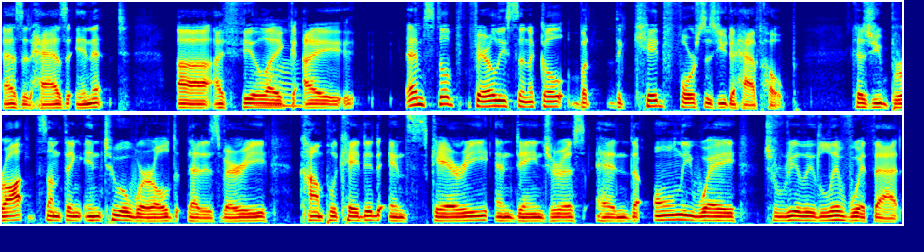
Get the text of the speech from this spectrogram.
as it has in it. Uh, I feel uh. like I am still fairly cynical, but the kid forces you to have hope because you brought something into a world that is very complicated and scary and dangerous. And the only way to really live with that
